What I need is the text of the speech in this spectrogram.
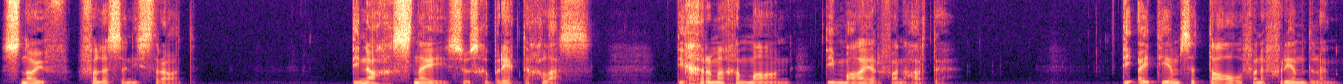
snuif vullis in die straat. Die nag sny soos gebreekte glas. Die grimmige maan, die maaier van harte. Die uitheemse taal van 'n vreemdeling,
